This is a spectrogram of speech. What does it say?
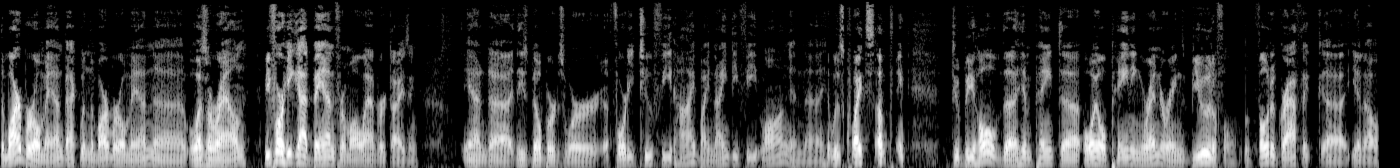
the Marlboro Man back when the Marlboro Man was around before he got banned from all advertising. And uh, these billboards were 42 feet high by 90 feet long, and uh, it was quite something to behold uh, him paint uh, oil painting renderings. Beautiful, photographic, uh, you know,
